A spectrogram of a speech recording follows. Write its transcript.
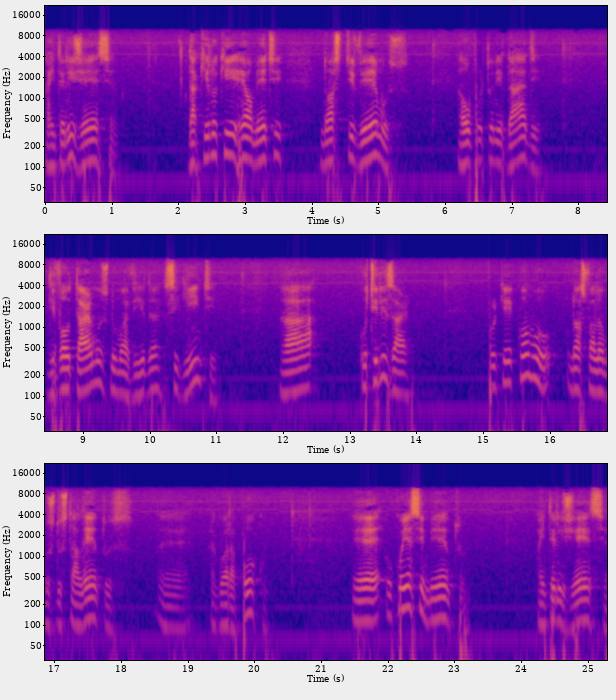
a inteligência, daquilo que realmente nós tivemos a oportunidade de voltarmos numa vida seguinte a utilizar. Porque, como nós falamos dos talentos é, agora há pouco, é, o conhecimento, a inteligência,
